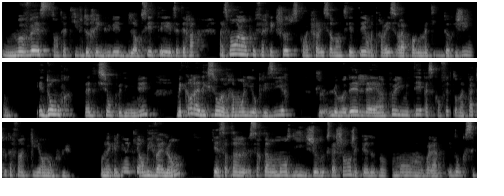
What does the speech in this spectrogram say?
mauvaise tentative de réguler de l'anxiété, etc. À ce moment-là, on peut faire quelque chose parce qu'on va travailler sur l'anxiété, on va travailler sur la problématique d'origine. Et donc, l'addiction peut diminuer. Mais quand l'addiction est vraiment liée au plaisir, le modèle est un peu limité parce qu'en fait, on n'a pas tout à fait un client non plus. On a quelqu'un qui est ambivalent, qui à certains, certains moments se dit je veux que ça change, et puis à d'autres moments, euh, voilà. Et donc, c'est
